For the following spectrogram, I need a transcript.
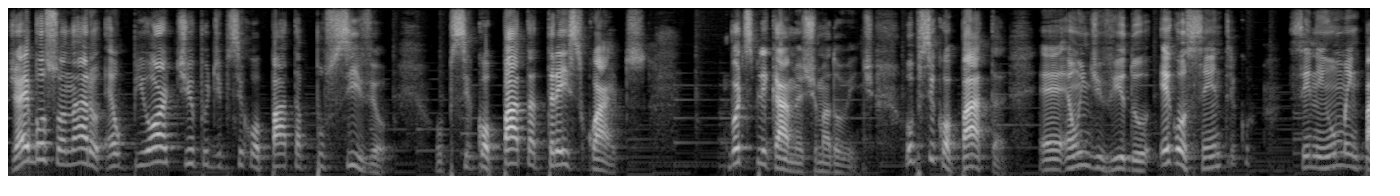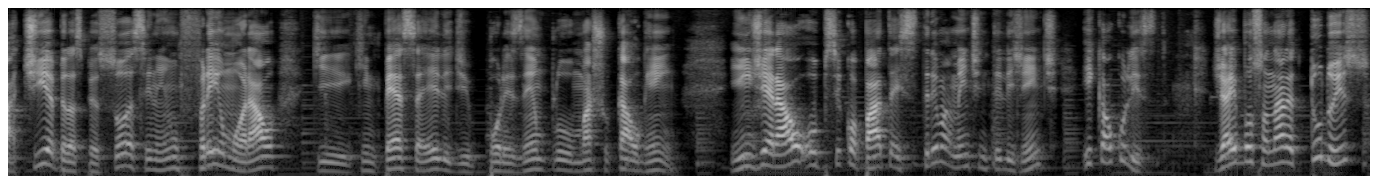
Jair Bolsonaro é o pior tipo de psicopata possível o psicopata 3 quartos. Vou te explicar, meu estimado ouvinte. O psicopata é, é um indivíduo egocêntrico, sem nenhuma empatia pelas pessoas, sem nenhum freio moral que, que impeça ele de, por exemplo, machucar alguém. E em geral, o psicopata é extremamente inteligente e calculista. Jair Bolsonaro é tudo isso,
